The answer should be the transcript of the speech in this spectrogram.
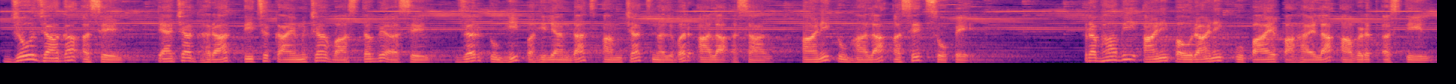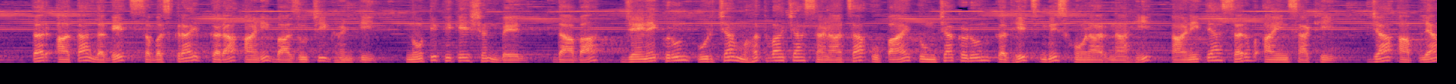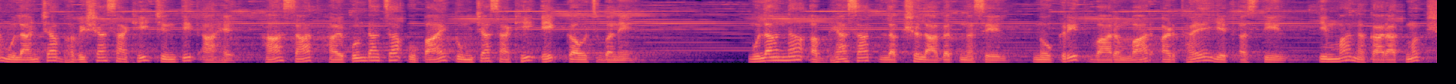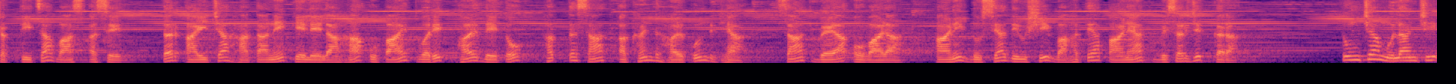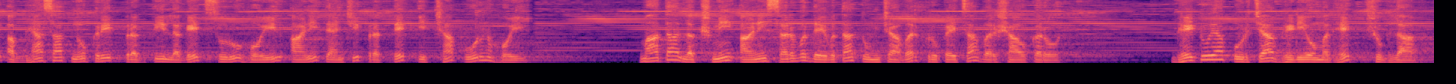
जो जागा असेल त्याच्या घरात तिचं कायमचं वास्तव्य असेल जर तुम्ही पहिल्यांदाच आमच्याच नलवर आला असाल आणि तुम्हाला असेच सोपे. प्रभावी आणि पौराणिक उपाय पाहायला आवडत असतील. तर आता लगेच सबस्क्राईब करा आणि बाजूची घंटी नोटिफिकेशन बेल दाबा जेणेकरून पुढच्या महत्त्वाच्या सणाचा उपाय तुमच्याकडून कधीच मिस होणार नाही आणि त्या सर्व आईंसाठी ज्या आपल्या मुलांच्या भविष्यासाठी चिंतित आहेत हा सात हळकुंडाचा उपाय तुमच्यासाठी एक कवच बने. मुलांना अभ्यासात लक्ष लागत नसेल नोकरीत वारंवार अडथळे येत असतील किंवा नकारात्मक शक्तीचा वास असेल तर आईच्या हाताने केलेला हा उपाय त्वरित फळ देतो. फक्त सात अखंड हळकुंड घ्या. सात वेळा ओवाळा आणि दुसऱ्या दिवशी वाहत्या पाण्यात विसर्जित करा. तुमच्या मुलांची अभ्यासात नोकरीत प्रगती लगेच सुरू होईल आणि त्यांची प्रत्येक इच्छा पूर्ण होईल. माता लक्ष्मी आणि सर्व देवता तुमच्यावर कृपेचा वर्षाव करोत भेटूया पुढच्या व्हिडिओमध्ये. शुभलाभ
